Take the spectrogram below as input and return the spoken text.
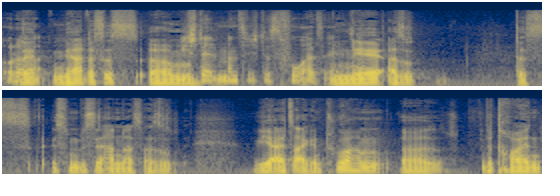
oder na, ja, das ist. Ähm, wie stellt man sich das vor als Eltern? Nee, also das ist ein bisschen anders. Also wir als Agentur haben äh, betreuen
